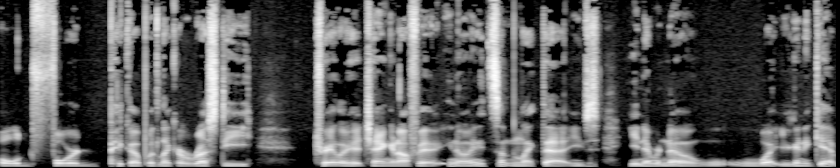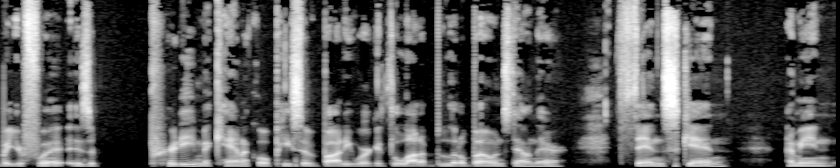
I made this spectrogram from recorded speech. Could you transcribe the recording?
old Ford pickup with like a rusty trailer hitch hanging off it. You know, and it's something like that. You just you never know what you're going to get, but your foot is a pretty mechanical piece of body work. It's a lot of little bones down there, thin skin. I mean,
